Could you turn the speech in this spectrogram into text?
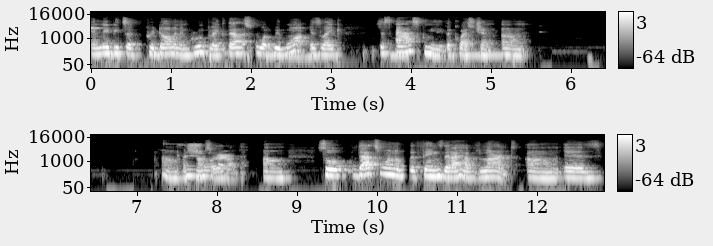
and maybe it's a predominant group like that's what we want. Is like just ask me the question. Um um i'm sure. sorry about that. Um so that's one of the things that i have learned um is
